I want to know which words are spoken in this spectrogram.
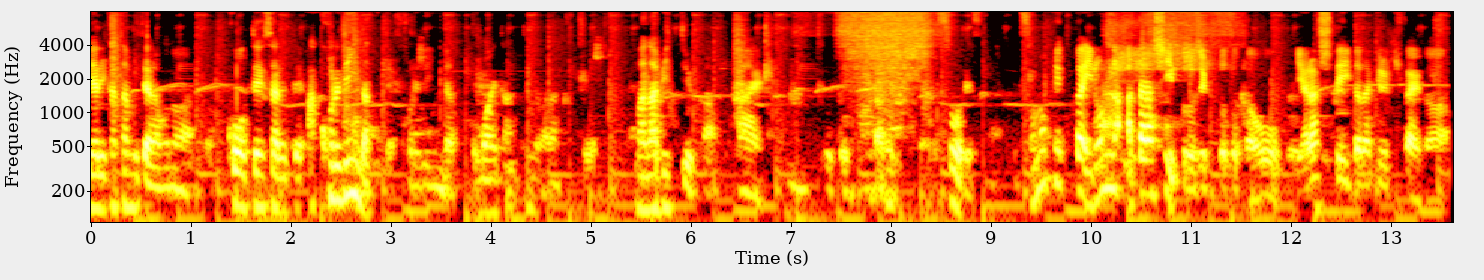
やり方みたいなものが肯定されて、あ、これでいいんだってこれでいいんだって。思えたっていうのがなんかこう、学びっていうか、はい。そうですね。その結果、いろんな新しいプロジェクトとかをやらせていただける機会が、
